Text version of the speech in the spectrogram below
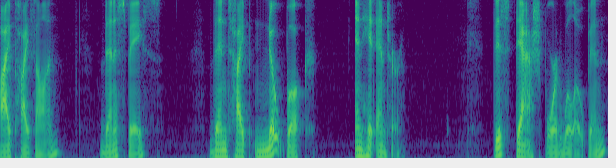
IPython, then a space, then type notebook and hit enter. This dashboard will open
